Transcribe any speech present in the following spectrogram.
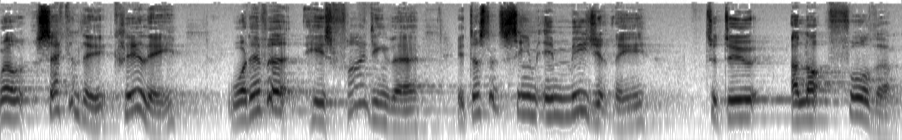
Well, secondly, clearly, whatever he's finding there, it doesn't seem immediately to do a lot for them.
